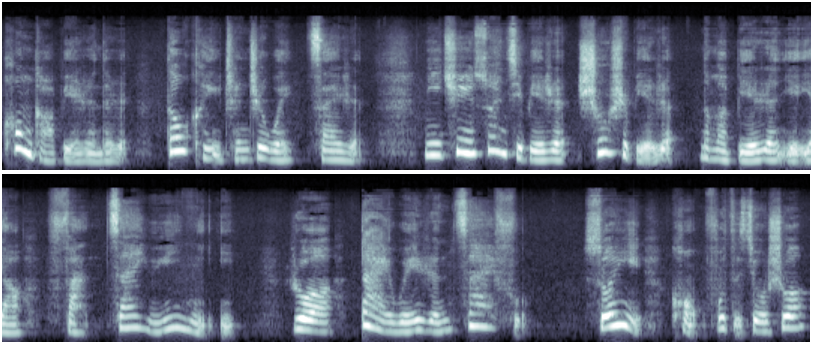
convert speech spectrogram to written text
控告别人的人，都可以称之为灾人。你去算计别人、收拾别人，那么别人也要反灾于你。若代为人灾夫，所以孔夫子就说：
